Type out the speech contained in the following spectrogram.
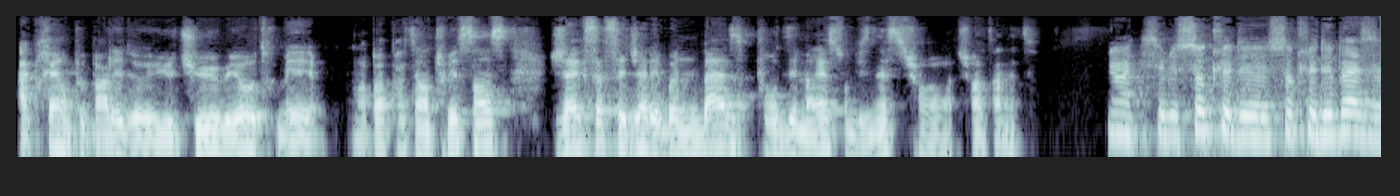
Après, on peut parler de YouTube et autres, mais on va pas partir dans tous les sens. Je dirais que ça, c'est déjà les bonnes bases pour démarrer son business sur, sur Internet. Ouais, c'est le socle de socle de base.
